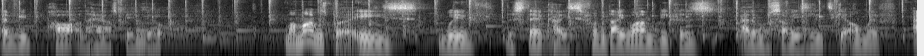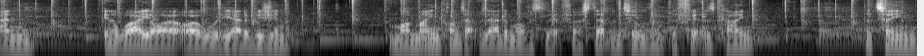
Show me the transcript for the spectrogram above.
every part of the house being built. My mind was put at ease with the staircase from day one because Adam was so easily to get on with. And in a way, I, I already had a vision. My main contact was Adam, obviously, at first step until the, the fitters came. The team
